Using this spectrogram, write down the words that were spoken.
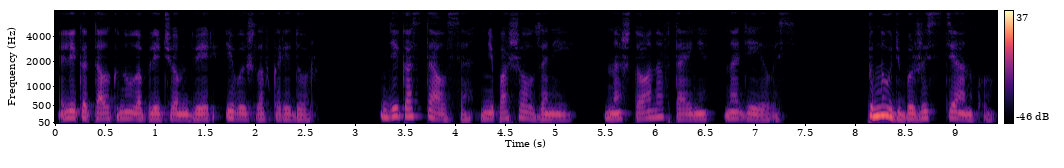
Лика толкнула плечом дверь и вышла в коридор. Дик остался, не пошел за ней, на что она втайне надеялась. Пнуть бы жестянку,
